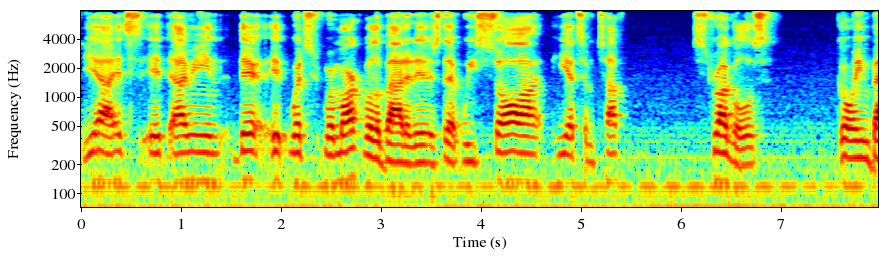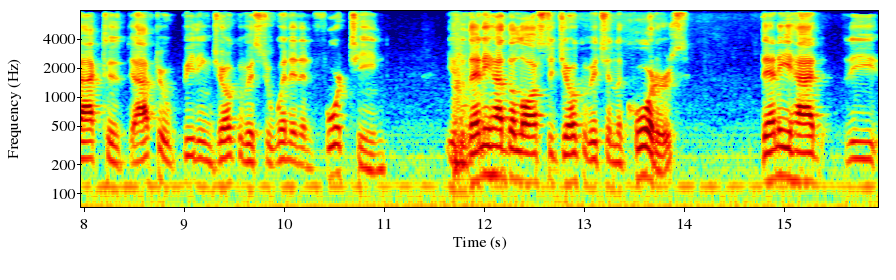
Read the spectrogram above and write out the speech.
Yeah, it's it. I mean, there. It, what's remarkable about it is that we saw he had some tough struggles going back to after beating Djokovic to win it in 14. You know, then he had the loss to Djokovic in the quarters. Then he had the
